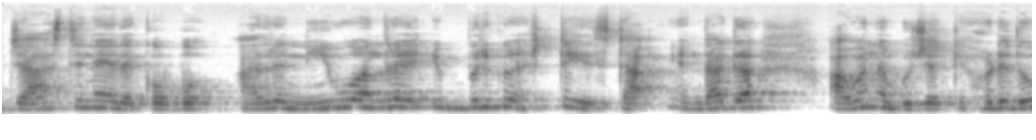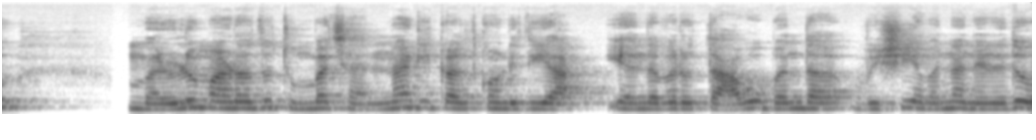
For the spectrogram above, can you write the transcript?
ಜಾಸ್ತಿನೇ ಇದೆ ಕೊಬ್ಬು, ಆದರೆ ನೀವು ಅಂದರೆ ಇಬ್ಬರಿಗೂ ಅಷ್ಟೇ ಇಷ್ಟ ಎಂದಾಗ ಅವನ ಭುಜಕ್ಕೆ ಹೊಡೆದು, ಮರಳು ಮಾಡೋದು ತುಂಬ ಚೆನ್ನಾಗಿ ಕಲ್ತ್ಕೊಂಡಿದೀಯಾ ಎಂದವರು ತಾವು ಬಂದ ವಿಷಯವನ್ನು ನೆನೆದು,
